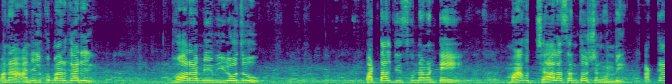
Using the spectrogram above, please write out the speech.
మన అనిల్ కుమార్ గారి ద్వారా మేము ఈరోజు పట్టాలు తీసుకున్నామంటే మాకు చాలా సంతోషంగా ఉంది. అక్క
